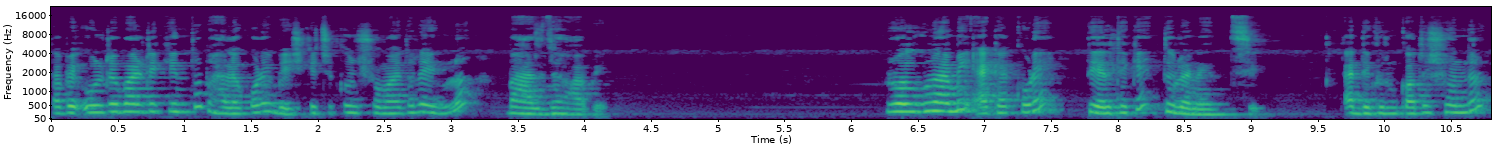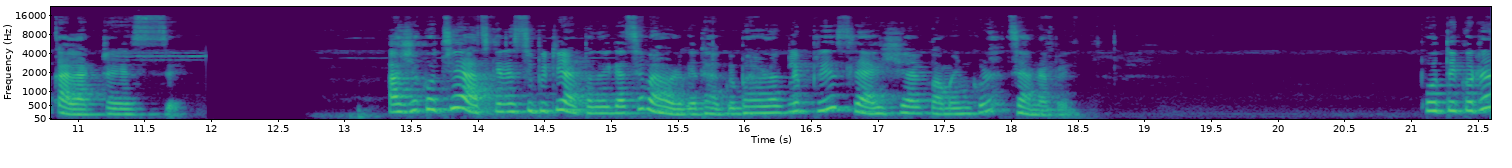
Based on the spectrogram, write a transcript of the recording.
তবে উল্টো পাল্টে কিন্তু ভালো করে বেশ কিছুক্ষণ সময় ধরে এগুলো ভাজতে হবে। রোলগুলো আমি এক এক করে তেল থেকে তুলে নিচ্ছি। আর দেখুন কত সুন্দর কালারটা এসছে। আশা করছি আজকের রেসিপিটি আপনাদের কাছে ভালো লেগে থাকবে। ভালো লাগলে প্লিজ লাইক, শেয়ার, কমেন্ট করে জানাবেন। প্রত্যেকটা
